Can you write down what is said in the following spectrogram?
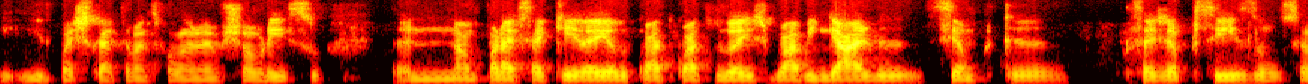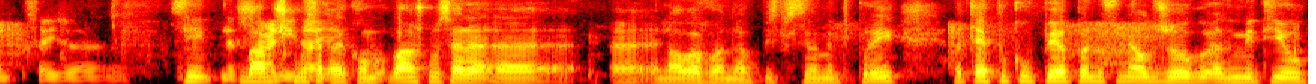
e depois certamente falaremos sobre isso, não parece que a ideia do 4-4-2 vá vingar sempre que, que, seja preciso ou sempre que seja Sim, vamos começar, a, vamos começar a, a, a, nova ronda precisamente por aí, até porque o Pepa no final do jogo admitiu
